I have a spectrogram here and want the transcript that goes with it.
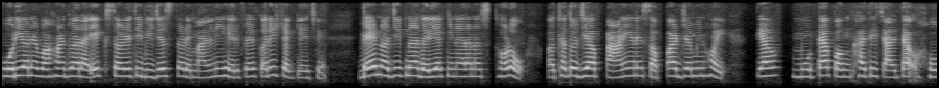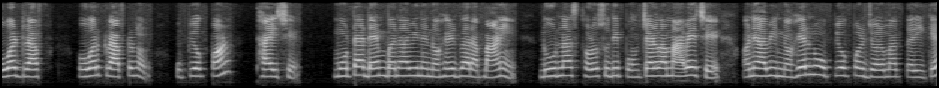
હોડી અને વાહન દ્વારા એક સ્થળેથી બીજે સ્થળે માલની હેરફેર કરી શકીએ છીએ. બે નજીકના દરિયા કિનારાના સ્થળો અથવા તો જ્યાં પાણી અને સપાટ જમીન હોય, ત્યાં મોટા પંખાથી ચાલતા હોવર ડ્રાફ્ટ હોવરક્રાફ્ટનો ઉપયોગ પણ થાય છે. મોટા ડેમ બનાવીને નહેર દ્વારા પાણી દૂરના સ્થળો સુધી પહોંચાડવામાં આવે છે. અને આવી નહેરનો ઉપયોગ પણ જળમાર્ગ તરીકે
